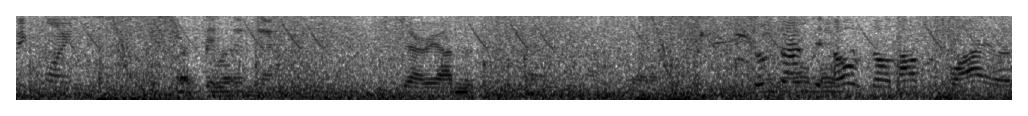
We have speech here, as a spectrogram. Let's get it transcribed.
Big points. Jerry, I'm the Sometimes it helps not to have a flyer.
